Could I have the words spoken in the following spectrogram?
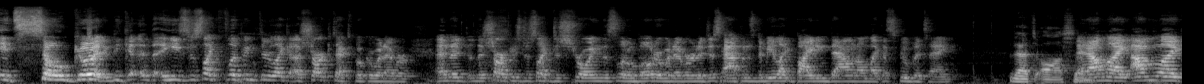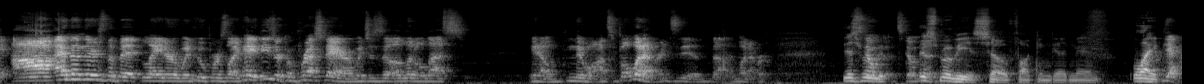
It's so good because he's just like flipping through like a shark textbook or whatever, and the the shark is just like destroying this little boat or whatever, and it just happens to be like biting down on like a scuba tank. That's awesome. And I'm like, I'm like, ah. And then there's the bit later when Hooper's like, hey, these are compressed air, which is a little less, you know, nuanced, but whatever. It's uh, whatever. this still movie good, this movie is so fucking good, man. Like Yeah,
